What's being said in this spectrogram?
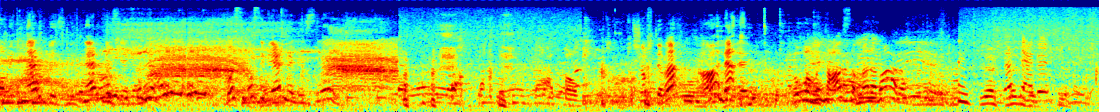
هو متنرفز متنرفز يا جماعة. بص بص بيعمل إزاي؟ شفت بقى؟ آه لأ هو متعصب أنا بعرف. لا يا باشا.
